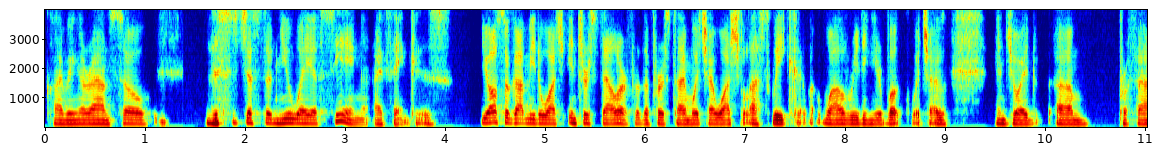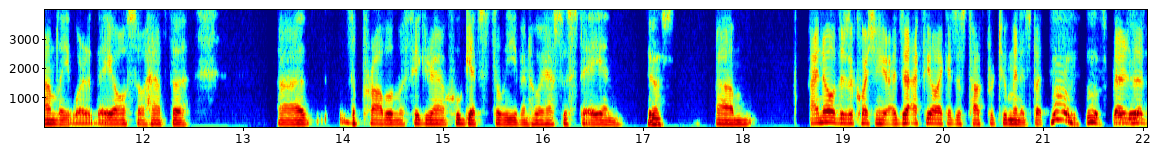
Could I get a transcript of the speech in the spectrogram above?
climbing around. So hmm. this is just a new way of seeing. I think is you also got me to watch Interstellar for the first time, which I watched last week while reading your book, which I enjoyed. Um, profoundly, where they also have the uh, the problem of figuring out who gets to leave and who has to stay. And yes, um, I know there's a question here. I, I, feel like I just talked for two minutes, but no, no there's a,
